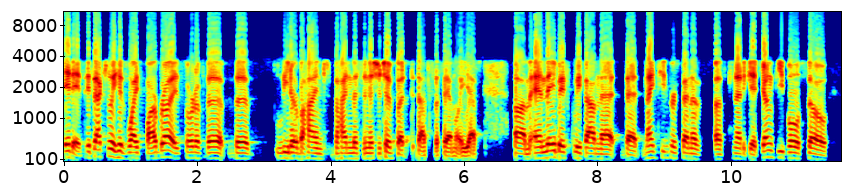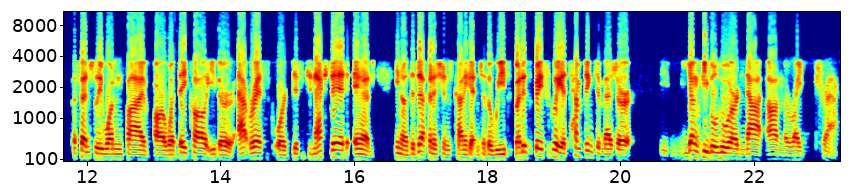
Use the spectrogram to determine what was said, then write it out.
It is. It's actually his wife Barbara is sort of the the leader behind behind this initiative, but that's the family, yes. Um, and they basically found that that 19% of, of Connecticut young people, so essentially one in five, are what they call either at risk or disconnected. And you know the definitions kind of get into the weeds, but it's basically attempting to measure young people who are not on the right track.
